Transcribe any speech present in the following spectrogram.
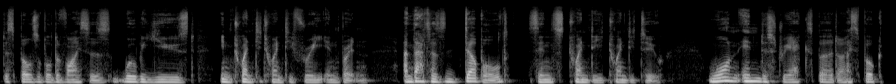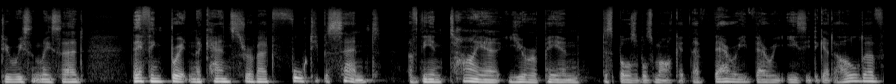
disposable devices will be used in 2023 in Britain, and that has doubled since 2022. One industry expert I spoke to recently said they think Britain accounts for about 40% of the entire European disposables market. They're very, very easy to get a hold of.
